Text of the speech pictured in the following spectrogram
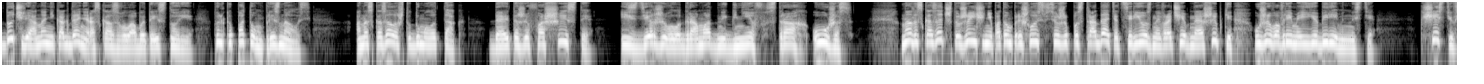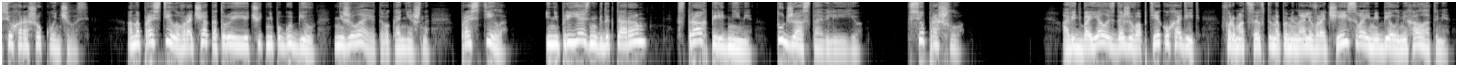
Дочери она никогда не рассказывала об этой истории, только потом призналась. Она сказала, что думала так. «Да это же фашисты!» и сдерживала громадный гнев, страх, ужас. Надо сказать, что женщине потом пришлось все же пострадать от серьезной врачебной ошибки уже во время ее беременности. К счастью, все хорошо кончилось. Она простила врача, который ее чуть не погубил, не желая этого, конечно. Простила. И неприязнь к докторам, страх перед ними тут же оставили ее. Все прошло. А ведь боялась даже в аптеку ходить. Фармацевты напоминали врачей своими белыми халатами.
